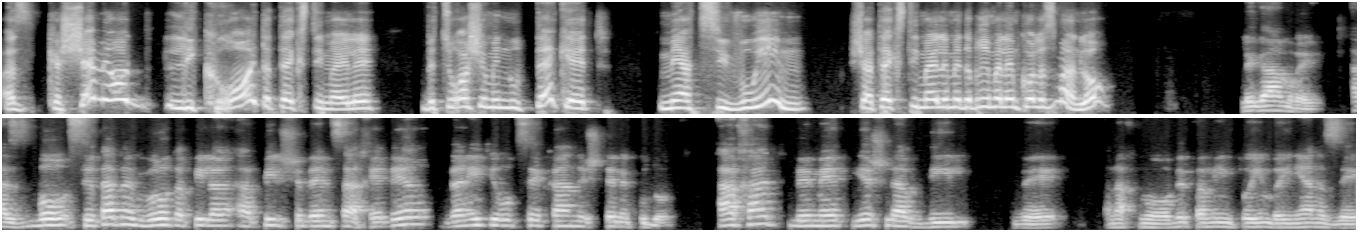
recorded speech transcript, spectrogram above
אז קשה מאוד לקרוא את הטקסטים האלה בצורה שמנותקת מהציוויים שהטקסטים האלה מדברים עליהם כל הזמן, לא? לגמרי. אז בואו, שרטטנו את גבולות הפיל, הפיל שבאמצע החדר, ואני הייתי רוצה כאן לשתי נקודות. אחת, באמת, יש להבדיל, ואנחנו הרבה פעמים טועים בעניין הזה,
